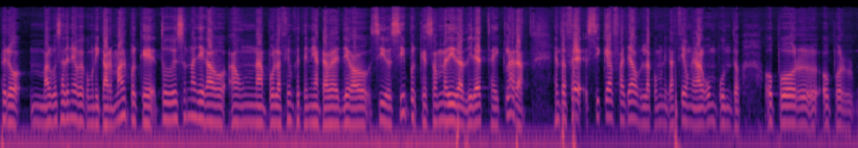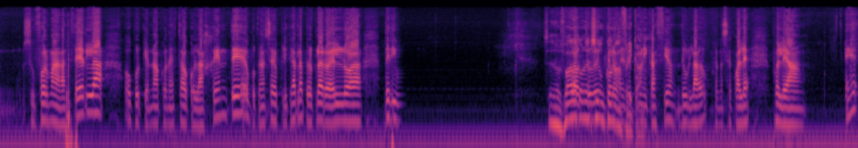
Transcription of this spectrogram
pero mm, algo se ha tenido que comunicar mal porque todo eso no ha llegado a una población que tenía que haber llegado sí o sí porque son medidas directas y claras. Entonces sí que ha fallado la comunicación en algún punto o por, o por su forma de hacerla o porque no ha conectado con la gente o porque no sabe explicarla, pero claro, él lo ha derivado. Se nos va la conexión con África. De comunicación de un lado, que no sé cuál es, pues le han... ¿eh?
